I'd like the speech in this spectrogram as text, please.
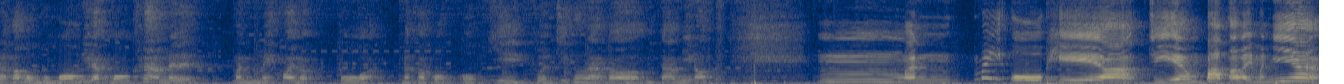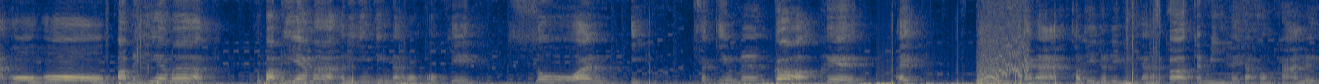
นะครับผม ผมมองนี่แบบมองข้ามได้เลย มันไม่ค่อยแบบโอ้อะนะครับผม โอเค ส่วนจีข้างล่างก็มีตามนี้เนาะ อืม มันไม่โอเคอะ GM ปรับอะไรมันเนี่ย โอ้โห ปรับได้เยี่ยมาก คือปรับได้แย่มาก อันนี้จริงๆนะผม โอเค ส่วนอีกสกิลหนึ่งก็คือ ไอ หาโทษทีโทษทีวิธีการหาก็จะมีให้สะสมขาหนึ่ง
